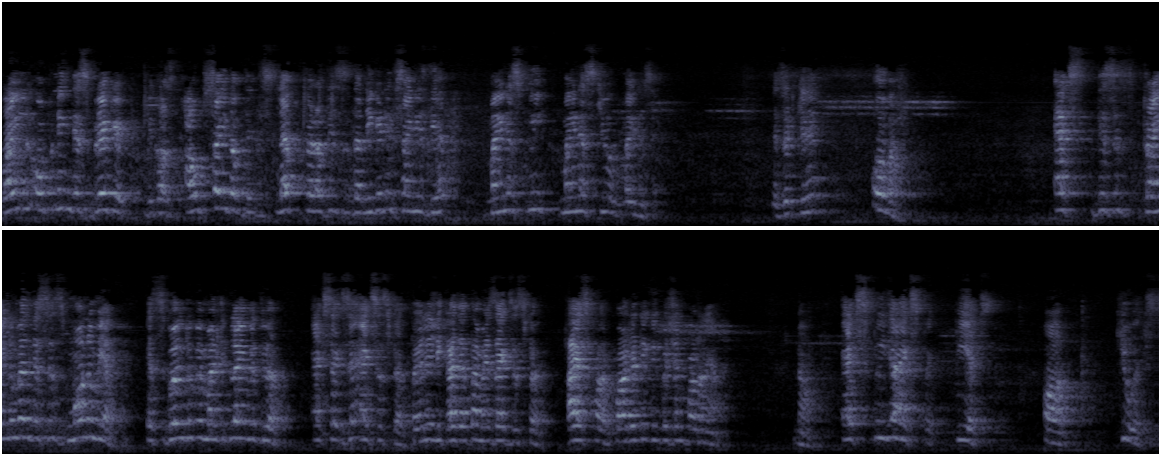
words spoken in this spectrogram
while opening this bracket because outside of this left parenthesis the negative sign is there minus P minus Q minus N is it clear over X this is trinomial this is monomial it's going to be multiplying with your x x x square पहले लिखा जाता हमेशा x square high square quadratic equation पढ़ रहे हैं नाउ x p जा x पे p x और q x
